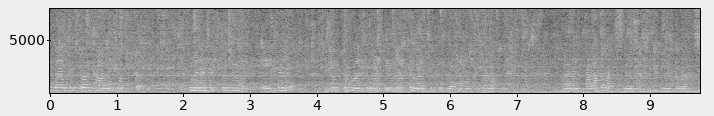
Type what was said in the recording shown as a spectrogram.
এটা দেখতে পাচ্ছি আমাদের চোখটা ফুলে গেছে, একটু এখানে এই সাইডে কিছুটা করেছে মানে তিন চারটে করেছে, একটু ব্যথা করছে কেন মানে তাকাতে পারছি না দেখতে পাচ্ছি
